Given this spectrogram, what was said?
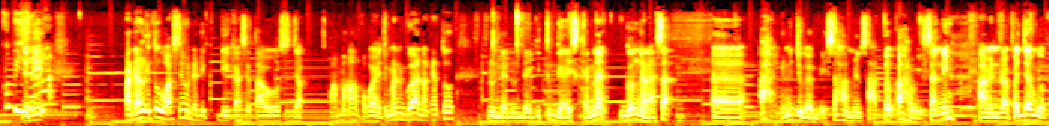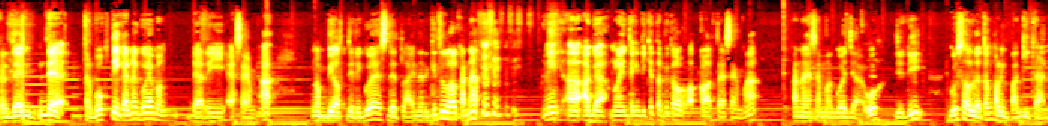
Kok bisa? jadi padahal itu uasnya udah di- dikasih tahu sejak lama lah pokoknya cuman gue anaknya tuh nunda-nunda gitu guys karena gue ngerasa eh, ah ini juga bisa hamil satu. Ah bisa nih. Hamil berapa jam gue kerjain? Deh terbukti karena gue emang dari SMA nge-build diri gue as deadliner gitu loh. Karena ini eh, agak melenceng dikit tapi kalau kalau waktu SMA karena SMA gue jauh jadi gue selalu datang paling pagi kan.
